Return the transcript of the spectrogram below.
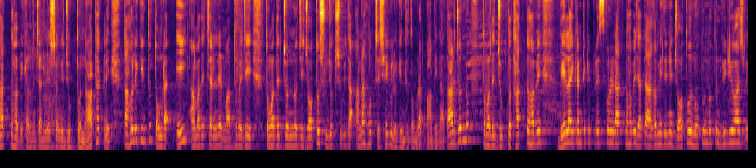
থাকতে হবে। কারণ চ্যানেলের সঙ্গে যুক্ত না থাকলে তাহলে কিন্তু তোমরা এই আমাদের চ্যানেলের মাধ্যমে যে তোমাদের জন্য যে যত সুযোগ সুবিধা আনা হচ্ছে সেগুলো কিন্তু তোমরা পাবে না। তার জন্য তোমাদের যুক্ত থাকতে হবে। বেল আইকনটিকে প্রেস করে রাখতে হবে যাতে আগামী দিনে যত নতুন নতুন ভিডিও আসবে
